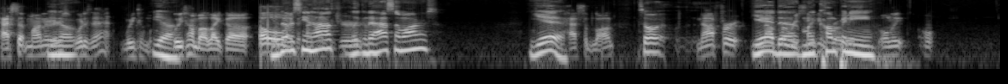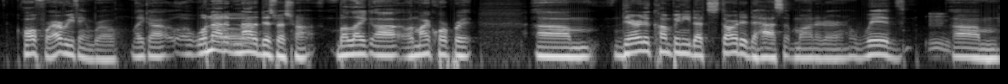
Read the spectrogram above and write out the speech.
HACCP monitors? you know- what is that? What are you talking about? Yeah. What are you talking about? Like uh oh you never like seen temperature- Like the HACCP monitors? Yeah. Log? So Not for Yeah, not for the- my company- only oh, all for everything, bro. Like, uh, well, not Oh. not at this restaurant, but like uh, on my corporate, um, they're the company that started the HACCP monitor with, Mm. um,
